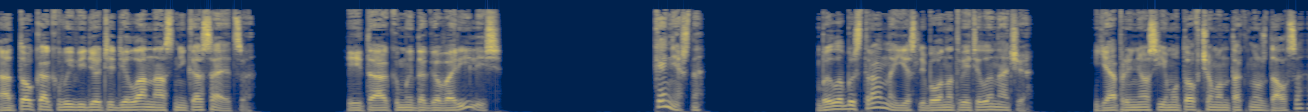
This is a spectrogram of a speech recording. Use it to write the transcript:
а то, как вы ведете дела, нас не касается. Итак, мы договорились? Конечно. Было бы странно, если бы он ответил иначе. Я принес ему то, в чем он так нуждался,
